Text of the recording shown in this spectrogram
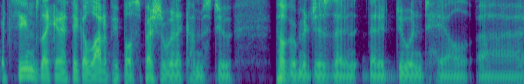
It seems like, and I think a lot of people, especially when it comes to pilgrimages that that it do entail, uh,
